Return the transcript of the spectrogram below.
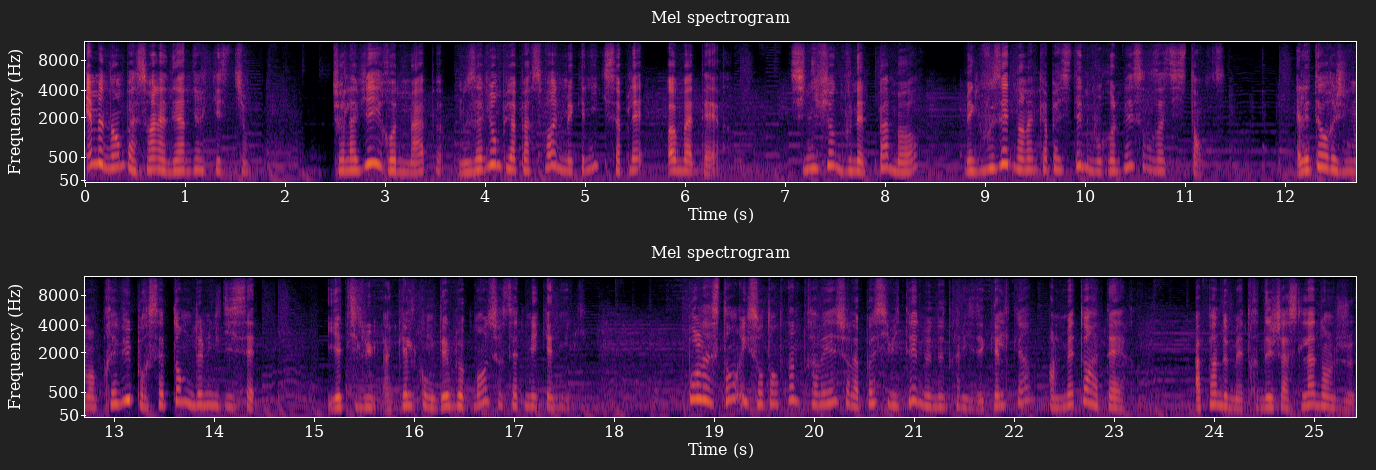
Et maintenant, passons à la dernière question. Sur la vieille roadmap, nous avions pu apercevoir une mécanique qui s'appelait Homme à terre, signifiant que vous n'êtes pas mort, mais que vous êtes dans l'incapacité de vous relever sans assistance. Elle était originellement prévue pour septembre 2017. Y a-t-il eu un quelconque développement sur cette mécanique? Pour l'instant, ils sont en train de travailler sur la possibilité de neutraliser quelqu'un en le mettant à terre, afin de mettre déjà cela dans le jeu.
